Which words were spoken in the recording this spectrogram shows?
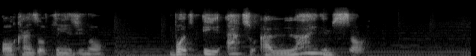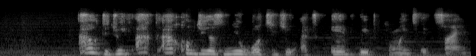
all kinds of things, you know, but he had to align himself. How did we, how, how come Jesus knew what to do at every point in time?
